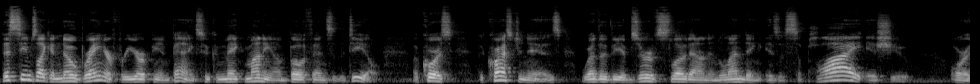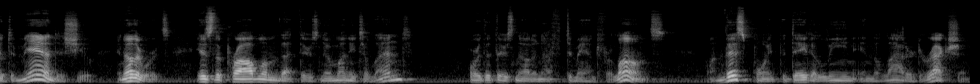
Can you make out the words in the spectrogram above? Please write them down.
This seems like a no brainer for European banks who can make money on both ends of the deal. Of course, the question is whether the observed slowdown in lending is a supply issue or a demand issue? In other words, is the problem that there's no money to lend or that there's not enough demand for loans? On this point, the data lean in the latter direction.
